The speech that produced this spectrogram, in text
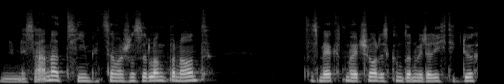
Wir sind ein Team. Jetzt haben wir schon so lange benannt. Das merkt man jetzt schon, das kommt dann wieder richtig durch.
